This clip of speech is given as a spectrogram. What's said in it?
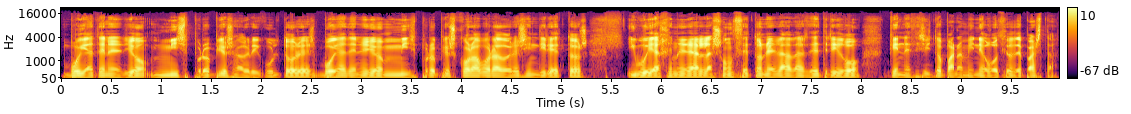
Voy a tener yo mis propios agricultores, voy a tener yo mis propios colaboradores indirectos y voy a generar las 11 toneladas de trigo que necesito para mi negocio de pasta.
